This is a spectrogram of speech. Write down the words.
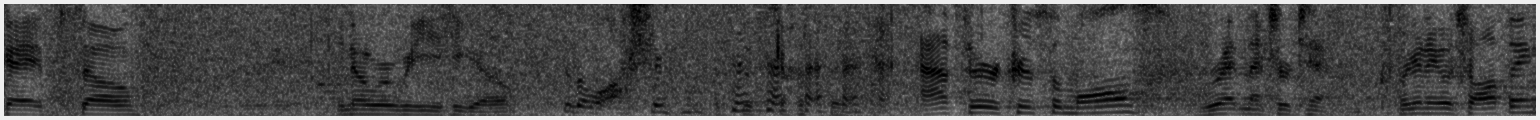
Okay, so you know where we need to go. To the washroom. It's disgusting. After Crystal Mall, we're at Metrotown. We're gonna go shopping,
